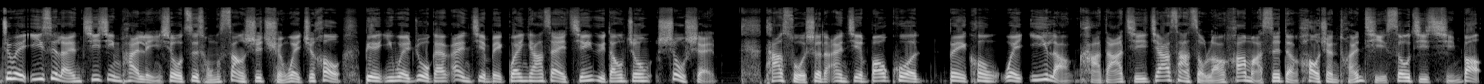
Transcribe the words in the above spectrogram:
这位伊斯兰激进派领袖自从丧失权位之后，便因为若干案件被关押在监狱当中受审。他所涉的案件包括。被控为伊朗、卡达及加萨走廊、哈马斯等好战团体搜集情报，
